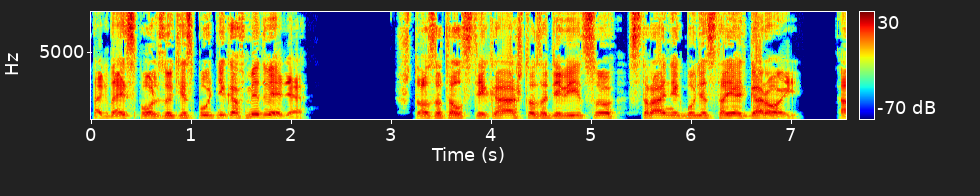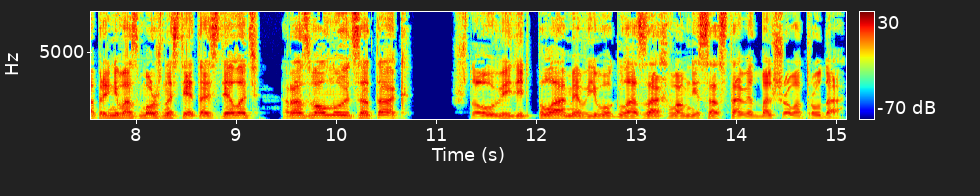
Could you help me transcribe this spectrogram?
Тогда используйте спутников медведя. Что за толстяка, что за девицу, странник будет стоять горой, а при невозможности это сделать, разволнуется так, что увидеть пламя в его глазах вам не составит большого труда.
